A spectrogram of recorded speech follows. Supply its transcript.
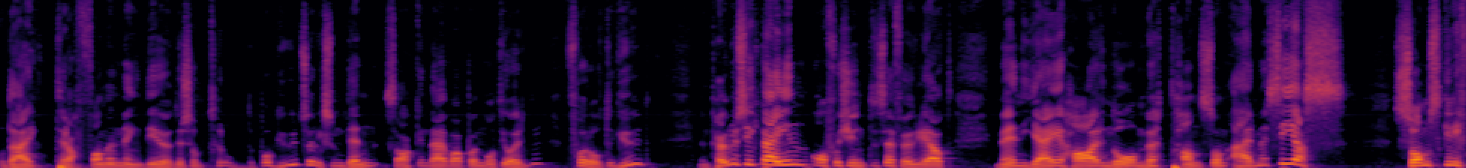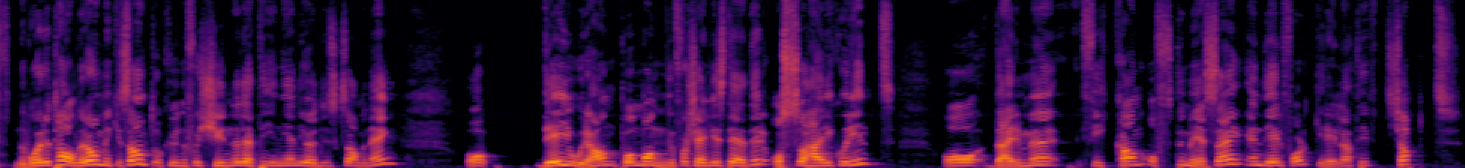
Og Der traff han en mengde jøder som trodde på Gud. Så liksom den saken der var på en måte i orden. forhold til Gud. Men Paulus gikk deg inn og forkynte selvfølgelig at Men jeg har nå møtt han som er Messias. Som skriftene våre taler om. ikke sant? Og kunne forkynne dette inn i en jødisk sammenheng. Og det gjorde han på mange forskjellige steder, også her i Korint. Og dermed fikk han ofte med seg en del folk relativt kjapt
